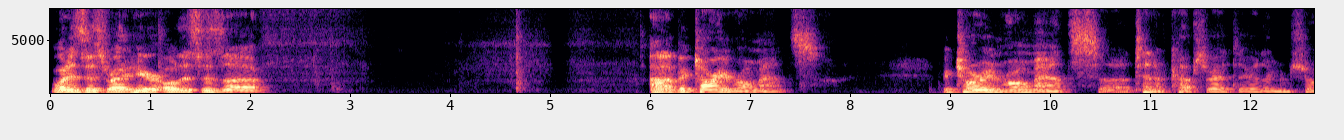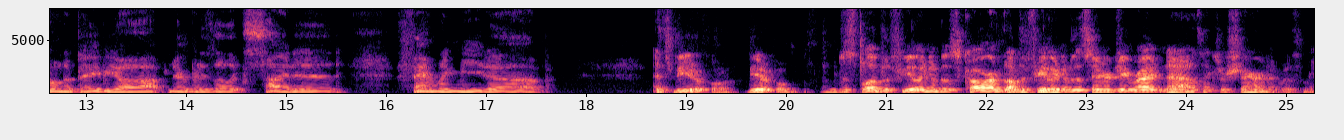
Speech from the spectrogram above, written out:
What is this right here? Oh, this is a, uh, uh, Victorian Romance. Victorian Romance, uh, Ten of Cups right there. Look at them showing the baby off, and everybody's all excited. Family meetup. It's beautiful, beautiful. I just love the feeling of this card. Love the feeling of this energy right now. Thanks for sharing it with me.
